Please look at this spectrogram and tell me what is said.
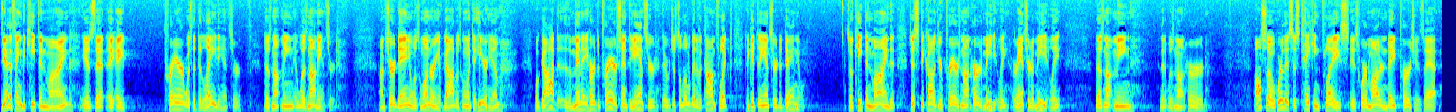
The other thing to keep in mind is that a, a prayer with a delayed answer does not mean it was not answered. I'm sure Daniel was wondering if God was going to hear him. Well, God, the minute he heard the prayer, sent the answer. There was just a little bit of a conflict to get the answer to Daniel. So keep in mind that just because your prayer is not heard immediately or answered immediately does not mean that it was not heard. Also, where this is taking place is where modern day Persia is at.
